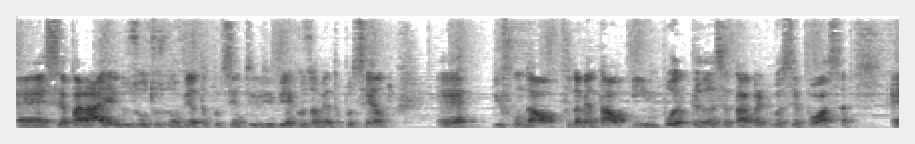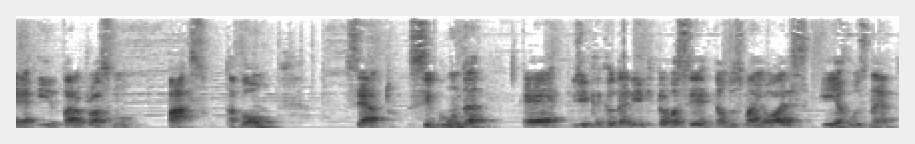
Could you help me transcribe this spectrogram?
é, separar ele dos outros 90% e viver com os 90%, é de fundal, fundamental importância, tá? Para que você possa é, ir para o próximo passo, tá bom? Certo. Segunda é dica que eu daria aqui para você, que é um dos maiores erros, né?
